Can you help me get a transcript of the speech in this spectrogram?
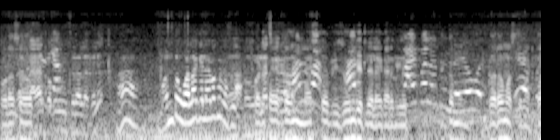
थोडस फडका तो ओला एकदम मस्त भिजवून घेतलेला आहे कारण की एकदम गरम असतो मटका.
